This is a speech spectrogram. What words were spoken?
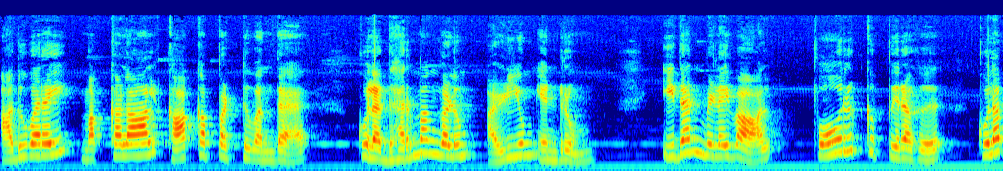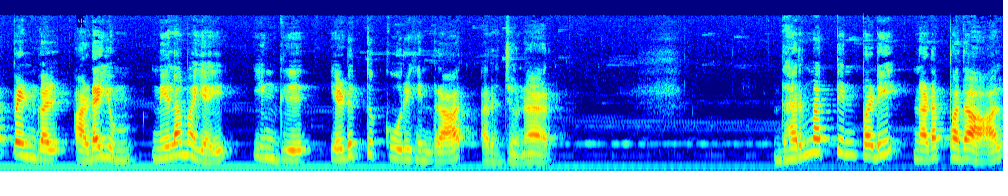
அதுவரை மக்களால் காக்கப்பட்டு வந்த குல தர்மங்களும் அழியும் என்றும் இதன் விளைவால் போருக்கு பிறகு குலப்பெண்கள் அடையும் நிலைமையை இங்கு எடுத்து கூறுகின்றார் அர்ஜுனர். தர்மத்தின்படி நடப்பதால்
